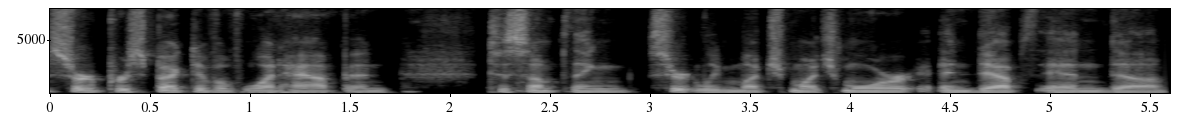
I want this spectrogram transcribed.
sort of perspective of what happened to something certainly much much more in depth and uh,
